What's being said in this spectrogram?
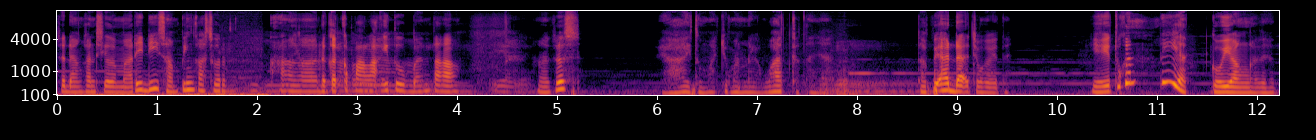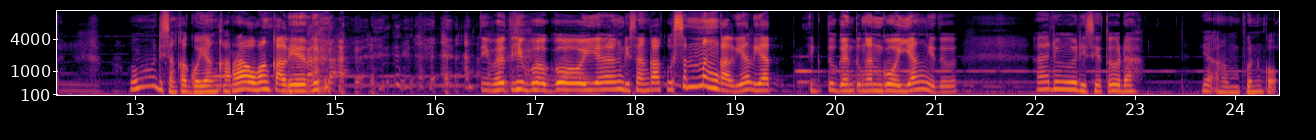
Sedangkan si lemari di samping kasur uh, dekat kepala itu bantal. Nah terus ya itu mah cuman lewat katanya. Tapi ada coba itu ya itu kan lihat goyang katanya. Oh disangka goyang Karawang kali itu. Tiba-tiba goyang disangka aku seneng kali ya lihat itu gantungan goyang gitu. Aduh di situ udah ya ampun kok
